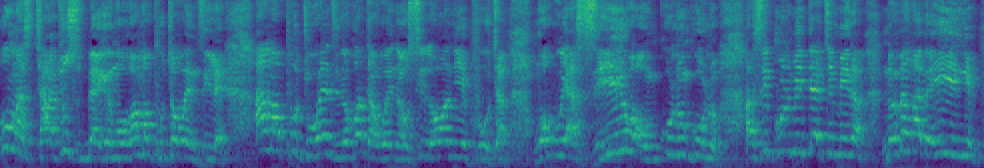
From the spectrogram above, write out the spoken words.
ungasithathi usibeke ngokwamaphutha owenzile. Amaphutha uwenzile kodwa wena usilona iphutha ngoba uyaziwa unkulunkulu. Asikhuluma into ethi mina noma ngabe yini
